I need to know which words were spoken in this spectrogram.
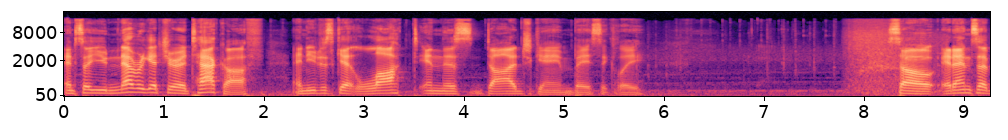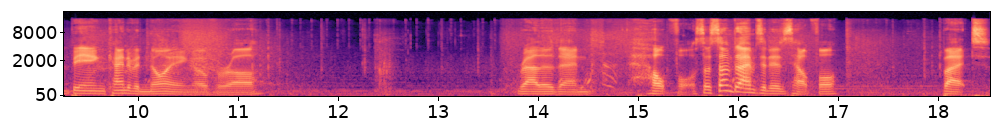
And so you never get your attack off and you just get locked in this dodge game basically. So it ends up being kind of annoying overall rather than helpful. So sometimes it is helpful, but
